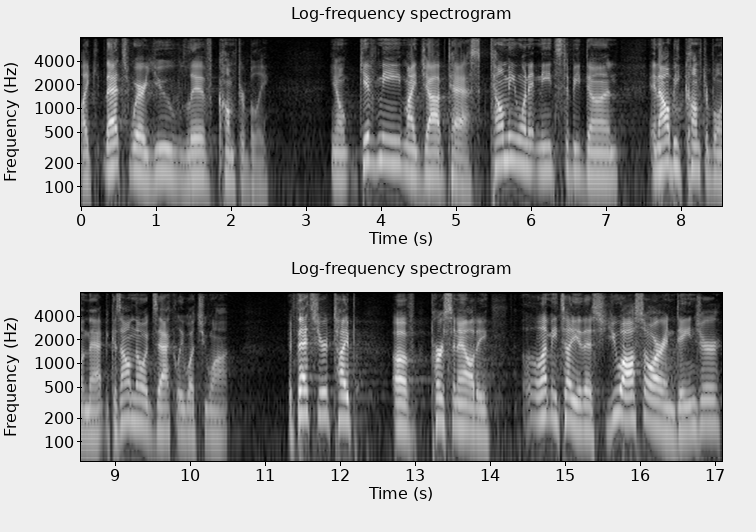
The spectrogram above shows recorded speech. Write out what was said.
like that's where you live comfortably. You know, give me my job task. Tell me when it needs to be done, and I'll be comfortable in that because I'll know exactly what you want. If that's your type of personality, let me tell you this you also are in danger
